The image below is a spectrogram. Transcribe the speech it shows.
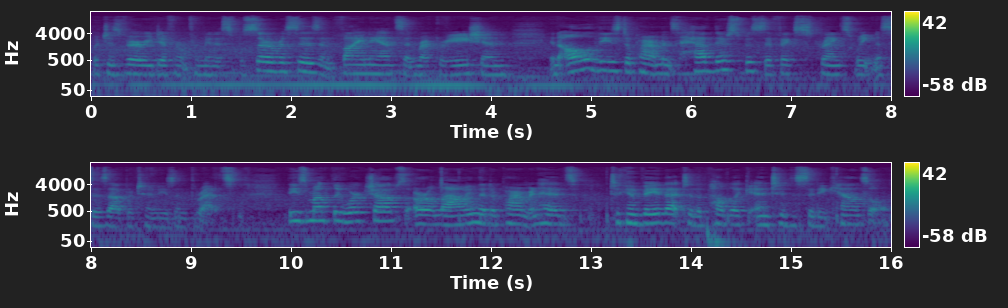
which is very different from municipal services and finance and recreation. And all of these departments have their specific strengths, weaknesses, opportunities, and threats. These monthly workshops are allowing the department heads to convey that to the public and to the city council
